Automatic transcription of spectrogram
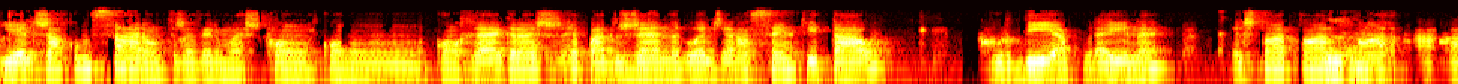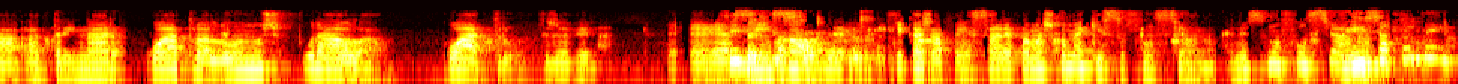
E eles já começaram, estás a ver, mas com, com, com regras, epá, do género, eles eram cento e tal por dia, por aí, né? Eles estão a, Uhum. a, a, a treinar quatro alunos por aula. Quatro, estás a ver? É, é Sim, assim, só, ficas a pensar, epá, mas como é que isso funciona? Isso não funciona. Exatamente.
